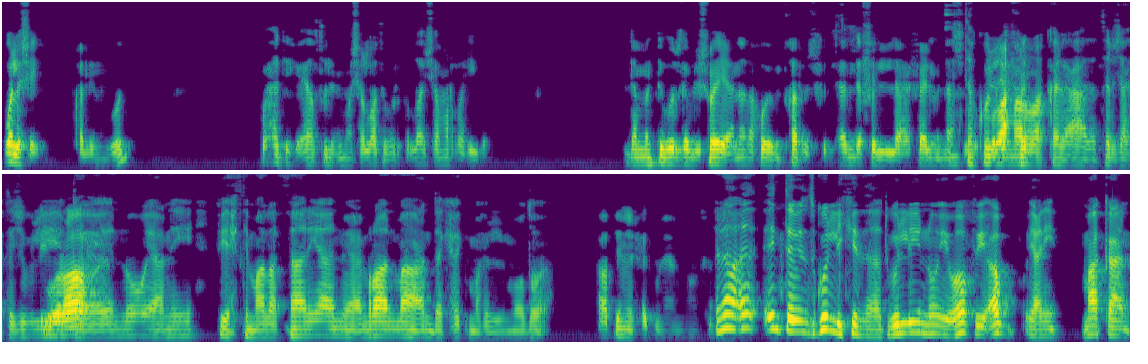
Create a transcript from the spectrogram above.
ولا شيء خلينا نقول. وعادي العيال طلعوا ما شاء الله تبارك الله إشياء مرة رهيبة. لما تقول قبل شوي يعني أنا أخوي متخرج في في, في علم النفس أنت كل مرة كالعادة ترجع تجيب لي وراح. إنه يعني في احتمالات ثانية إنه يا عمران ما عندك حكمة في الموضوع. أعطيني الحكمة يا عمران. لا أنت تقول لي كذا تقول لي إنه إيوه في أب يعني ما كان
